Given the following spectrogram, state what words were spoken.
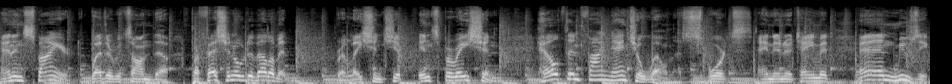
and inspired, whether it's on the professional development, relationship inspiration, health and financial wellness, sports and entertainment, and music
